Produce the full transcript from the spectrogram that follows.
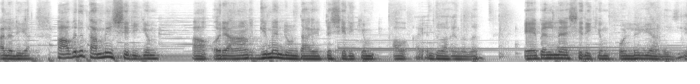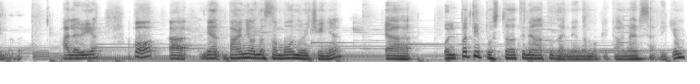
അല്ലെ അപ്പൊ അവർ തമ്മിൽ ശരിക്കും ഒരു ആർഗ്യുമെന്റ് ഉണ്ടായിട്ട് ശരിക്കും എന്ത് പറയുന്നത് ഏബലിനെ ശരിക്കും കൊല്ലുകയാണ് ചെയ്യുന്നത്. അല്ലല്ല അപ്പോ ഞാൻ പറഞ്ഞു വന്ന സംഭവം എന്ന് വെച്ച് കഴിഞ്ഞാൽ ഉൽപ്പത്തി പുസ്തകത്തിനകത്ത് തന്നെ നമുക്ക് കാണാൻ സാധിക്കും.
